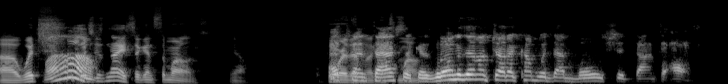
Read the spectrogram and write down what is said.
uh, which Wow. which is nice against the Marlins. Yeah, That's fantastic. As long as they don't try to come with that bullshit down to us,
